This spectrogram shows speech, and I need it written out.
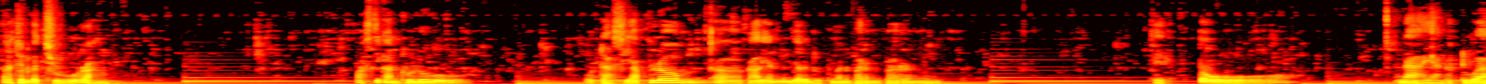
terjun ke jurang. Pastikan dulu. Udah siap belum uh, kalian menjalin hubungan bareng-bareng? Gitu Nah, yang kedua,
